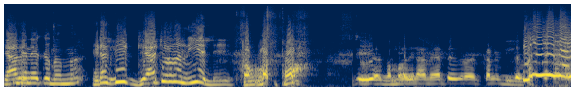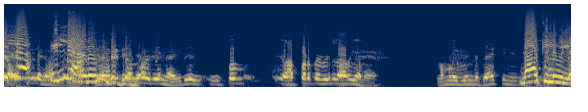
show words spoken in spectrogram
ഞാൻ- അങ്ങനെയൊക്കെ നിന്ന് എടാ നീ ഗേറ്റ് തുറന്ന നീയല്ലേ? നമ്മളിതിനാ നേരത്തെ. കണ്ടിട്ടില്ല. ഇത് ഇപ്പം അപ്പുറത്തെ വീട്ടിൽ അറിയാമോ നമ്മൾ ഇതിന്റെ ബാക്കിൽ ബാക്കിൽ വിൽ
